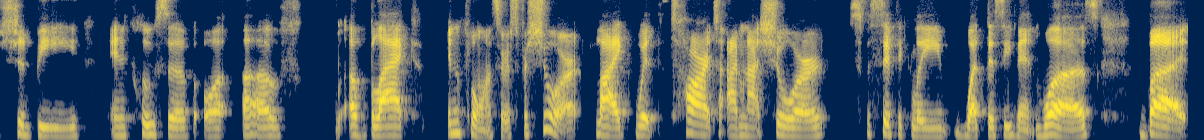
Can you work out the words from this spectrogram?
should be inclusive of of black influencers for sure. Like with Tarte, I'm not sure specifically what this event was, but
